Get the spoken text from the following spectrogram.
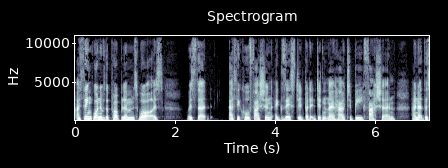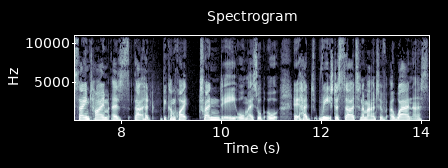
I think one of the problems was, was that ethical fashion existed, but it didn't know how to be fashion. And at the same time as that had become quite trendy almost, or, or it had reached a certain amount of awareness,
